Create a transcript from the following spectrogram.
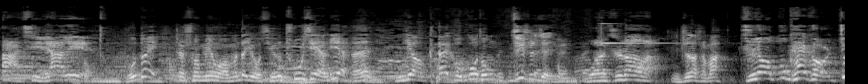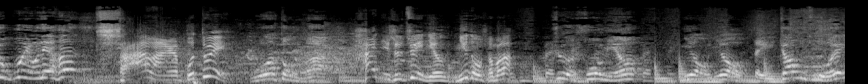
大气压力不对，这说明我们的友情出现裂痕，一定要开口沟通，及时解决。我知道了，你知道什么？只要不开口就不会有裂痕。啥玩意儿？不对，我懂了。还得是俊宁，你懂什么了？这说明尿尿得张嘴。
